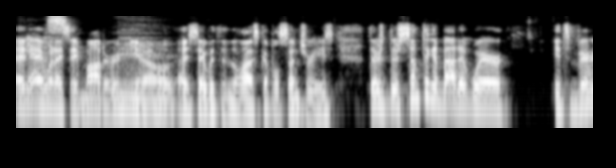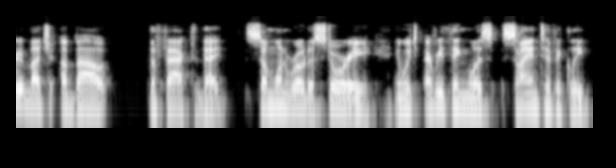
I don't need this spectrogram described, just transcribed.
And, and when I say modern, you know, I say within the last couple centuries. There's there's something about it where it's very much about the fact that someone wrote a story in which everything was scientifically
